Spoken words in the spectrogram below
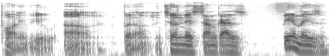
point of view. Um, but um, until next time, guys, be amazing.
